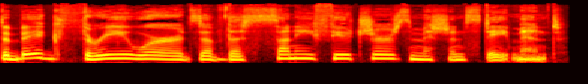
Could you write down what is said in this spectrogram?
The big three words of the Sunny Futures mission statement.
